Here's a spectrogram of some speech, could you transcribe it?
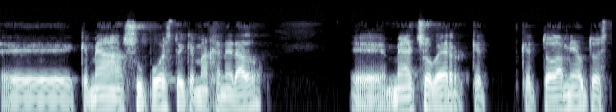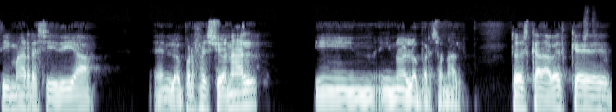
eh, que me ha supuesto y que me ha generado, eh, me ha hecho ver que, que, toda mi autoestima residía en lo profesional y, no en lo personal. Entonces, cada vez que,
